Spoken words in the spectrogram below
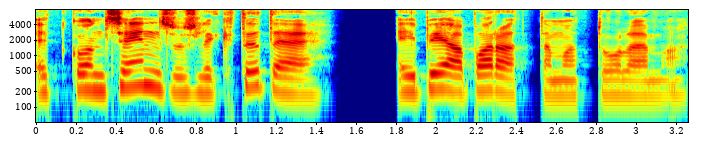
et konsensuslik tõde ei pea paratamatu olema.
